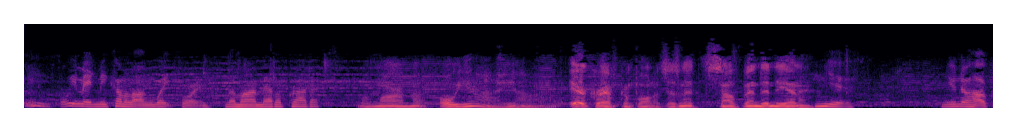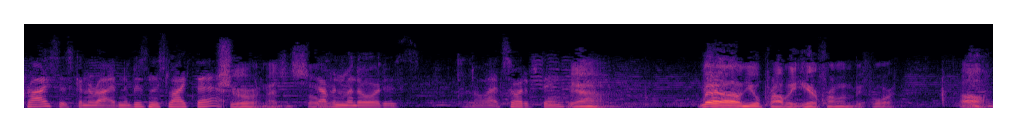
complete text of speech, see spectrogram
So he made me come along and wait for him. Lamarr Metal Products. Lamarr. Ma- Oh, yeah, yeah. Aircraft components, isn't it? South Bend, Indiana? Yes. You know how crisis can arrive in a business like that. Sure, imagine so. Government orders, and all that sort of thing. Yeah. Well, you'll probably hear from him before. Oh.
